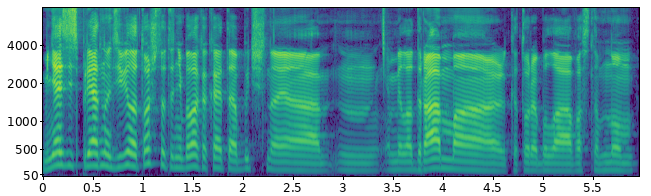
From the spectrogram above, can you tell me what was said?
Меня здесь приятно удивило то, что это не была какая-то обычная мелодрама, которая была в основном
